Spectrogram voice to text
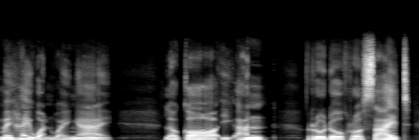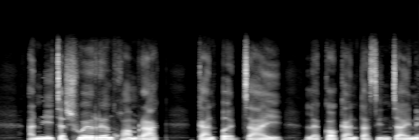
ไม่ให้หวั่นไหวง่าย แล้วก็อีกอันโรโดโครไซต์อันนี้จะช่วยเรื่องความรัก การเปิดใจ และก็การตัดสินใจใน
